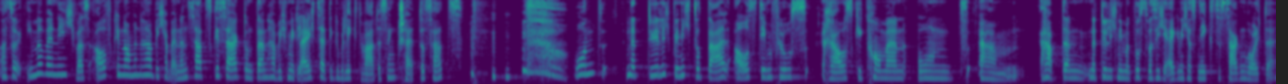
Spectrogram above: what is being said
Also immer wenn ich was aufgenommen habe, ich habe einen Satz gesagt und dann habe ich mir gleichzeitig überlegt, war das ein gescheiter Satz? und natürlich bin ich total aus dem Fluss rausgekommen und ähm, habe dann natürlich nicht mehr gewusst, was ich eigentlich als nächstes sagen wollte.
